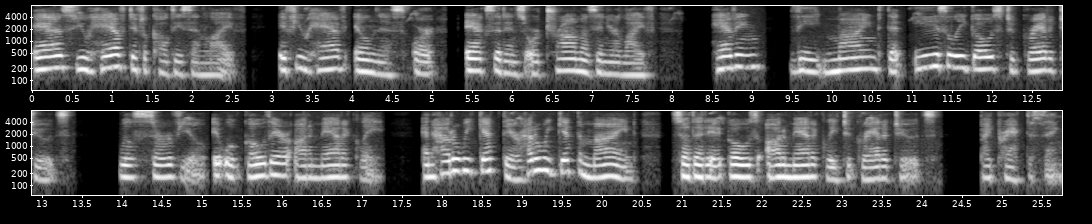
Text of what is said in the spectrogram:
as you have difficulties in life. If you have illness or accidents or traumas in your life, having the mind that easily goes to gratitudes will serve you. It will go there automatically. And how do we get there? How do we get the mind so that it goes automatically to gratitudes? By practicing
